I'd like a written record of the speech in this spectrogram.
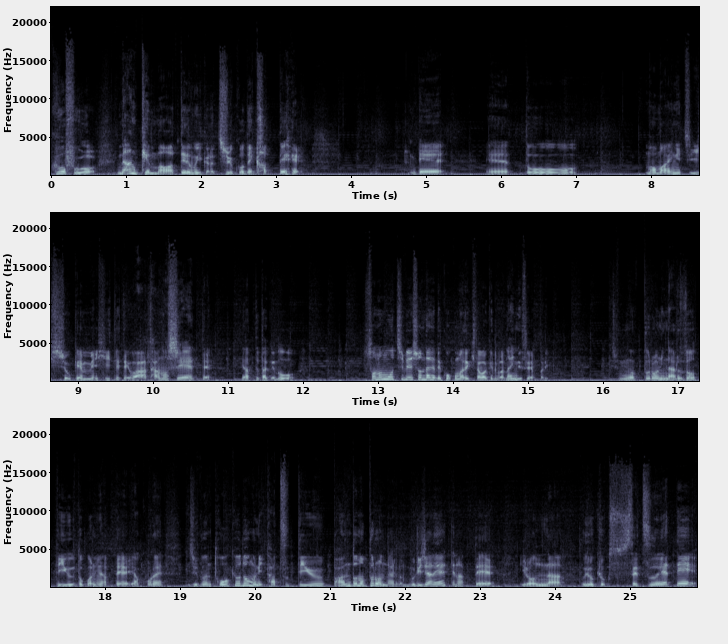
クオフを何件回ってでもいいから中古で買って でえー、っとまあ毎日一生懸命弾いててわあ楽しいってやってたけどそのモチベーションだけでここまで来たわけではないんですよやっぱり。自分はプロになるぞっていうとこになっていやこれ自分東京ドームに立つっていうバンドのプロになるの無理じゃねってなっていろんな紆余曲折得て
